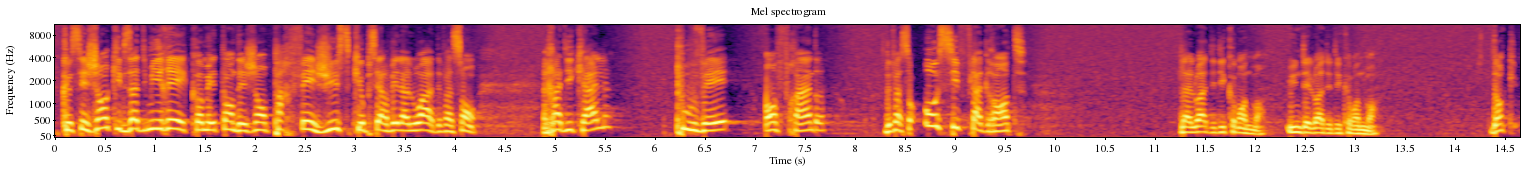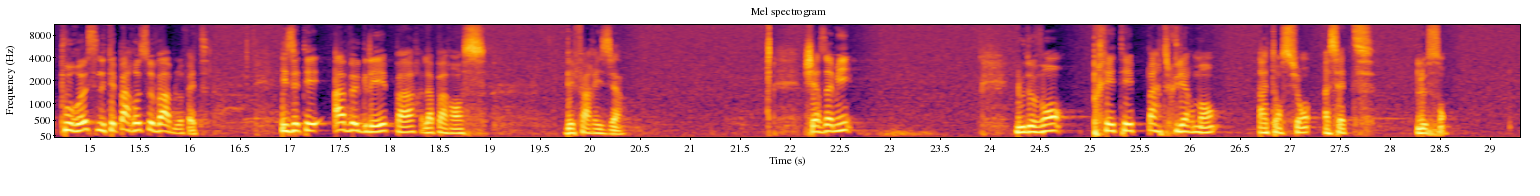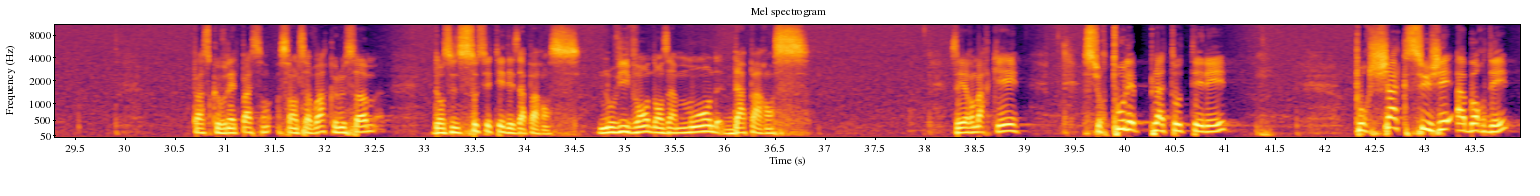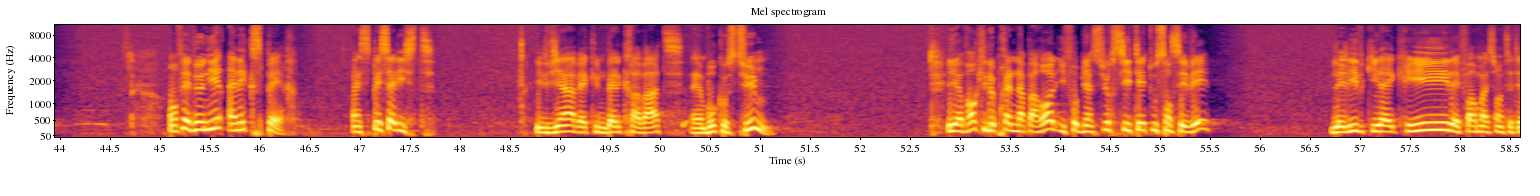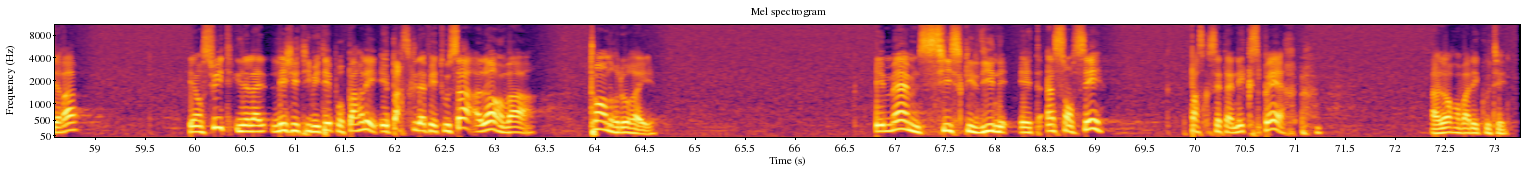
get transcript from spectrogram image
que ces gens qu'ils admiraient comme étant des gens parfaits, justes, qui observaient la loi de façon radicale, pouvaient enfreindre de façon aussi flagrante la loi des dix commandements, une des lois des dix commandements. Donc pour eux, ce n'était pas recevable en fait. Ils étaient aveuglés par l'apparence des pharisiens. Chers amis, nous devons prêter particulièrement attention à cette leçon parce que vous n'êtes pas sans, le savoir, que nous sommes dans une société des apparences. Nous vivons dans un monde d'apparence. Vous avez remarqué, sur tous les plateaux de télé, pour chaque sujet abordé, on fait venir un expert, un spécialiste. Il vient avec une belle cravate, un beau costume. Et avant qu'il ne prenne la parole, il faut bien sûr citer tout son CV, les livres qu'il a écrits, les formations, etc. Et ensuite, il a la légitimité pour parler. Et parce qu'il a fait tout ça, alors on va tendre l'oreille. Et même si ce qu'il dit est insensé, parce que c'est un expert, alors on va l'écouter.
